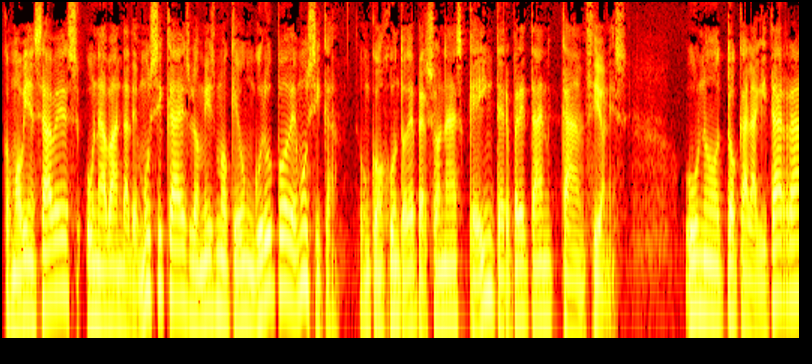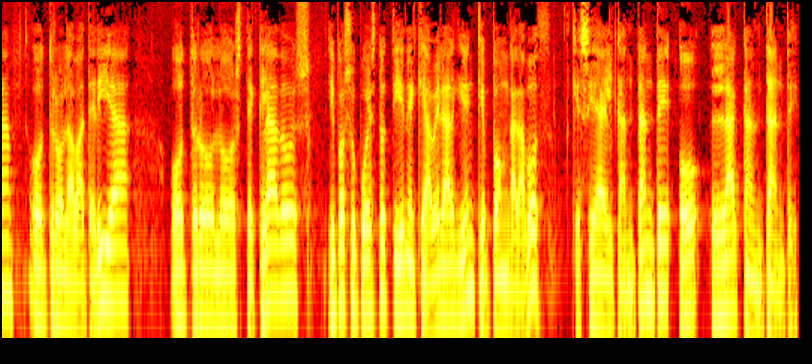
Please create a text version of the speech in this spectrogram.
Como bien sabes, una banda de música es lo mismo que un grupo de música, un conjunto de personas que interpretan canciones. Uno toca la guitarra, otro la batería, otro los teclados y por supuesto tiene que haber alguien que ponga la voz, que sea el cantante o la cantante.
